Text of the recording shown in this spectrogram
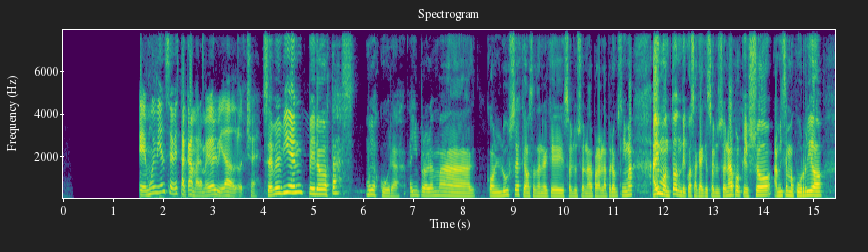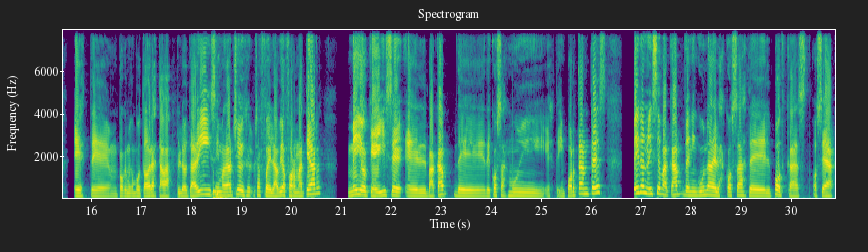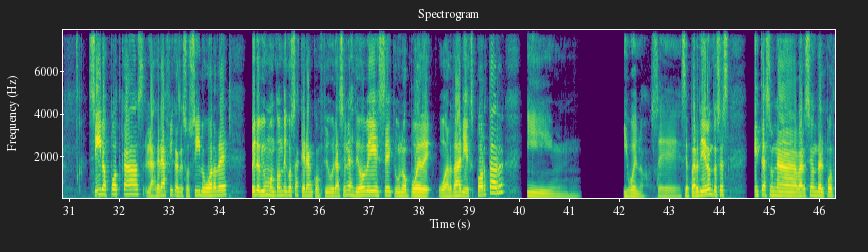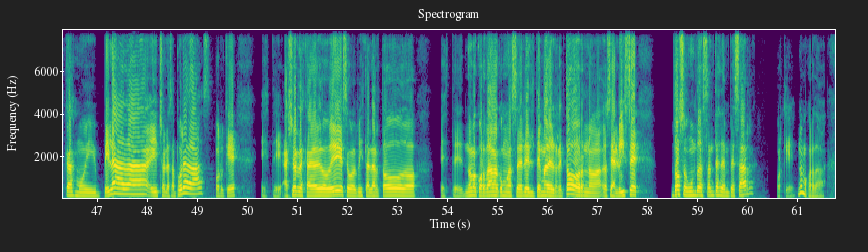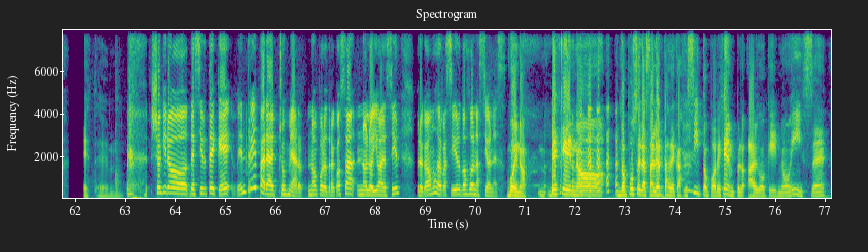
Eh, muy bien se ve esta cámara, me había olvidado, che. Se ve bien, pero estás muy oscura. Hay un problema con luces que vamos a tener que solucionar para la próxima. Hay un montón de cosas que hay que solucionar porque yo, a mí se me ocurrió, este, porque mi computadora estaba explotadísima de archivo y dije, ya fue, la voy a formatear. Medio que hice el backup de, cosas muy este, importantes, pero no hice backup de ninguna de las cosas del podcast. O sea, sí los podcasts, las gráficas, eso sí lo guardé, pero vi un montón de cosas que eran configuraciones de OBS que uno puede guardar y exportar y y bueno, se, se perdieron, entonces esta es una versión del podcast muy pelada, he hecho a las apuradas, porque este, ayer descargué OBS, volví a instalar todo, este, no me acordaba cómo hacer el tema del retorno, o sea, lo hice dos segundos antes de empezar, porque no me acordaba. Este, Yo quiero decirte que entré para chusmear, no por otra cosa, no lo iba a decir, pero acabamos de recibir dos donaciones. bueno, ves que no, no puse las alertas de cafecito, por ejemplo, algo que no hice.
